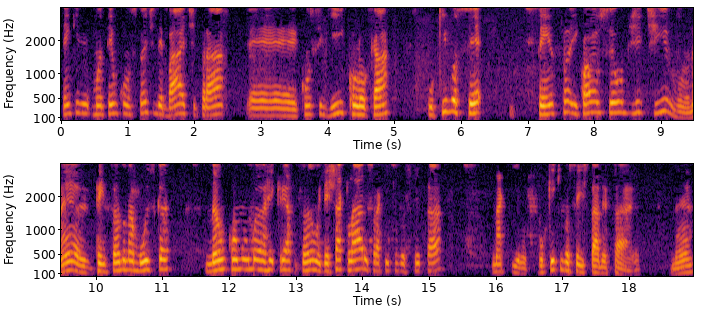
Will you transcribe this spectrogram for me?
tem que manter um constante debate para é, conseguir colocar o que você pensa e qual é o seu objetivo, né? Pensando na música não como uma recreação e deixar claro para que, que você está naquilo, por que, que você está nessa área, né?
